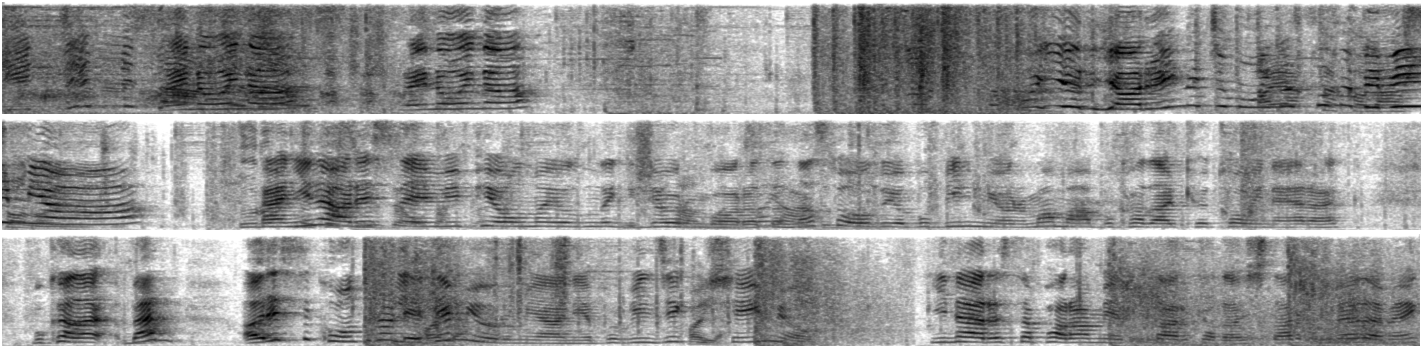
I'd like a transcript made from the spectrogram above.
Gittin mi sen? Reyna oyna. Reyna oyna. Hayır ya Reyna'cım Ayakta oynasana kalan bebeğim son ya. Durup Ben yine nefesinize Ares'le MVP odaklanın. olma yolunda gidiyorum bu almanıza arada. Nasıl oluyor bu bilmiyorum ama bu kadar kötü oynayarak. Bu kadar ben Ares'i kontrol edemiyorum yani yapabilecek bir şeyim yok. Yine Ares'e param yetti arkadaşlar. Bu ne demek?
